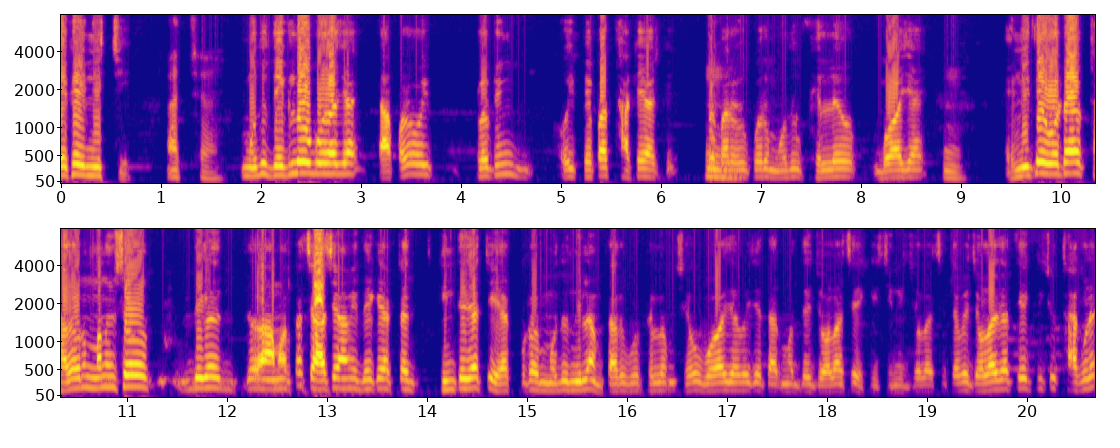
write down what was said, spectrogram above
দেখেই নিচ্ছি। আচ্ছা। মধু দেখলেও বোঝা যায় তারপরে ওই ফ্লোটিং ওই পেপার থাকে আর কি পেপারের উপরে মধু ফেললেও বোঝা যায়। এমনিতে ওটা সাধারণ মানুষও দেখে আমার কাছে আছে আমি দেখে একটা কিনতে যাচ্ছি এক ফুটা মধু নিলাম তার উপর ফেললাম সেও বলা যাবে যে তার মধ্যে জল আছে কি চিনির জল আছে তবে জলা জাতীয় কিছু থাকলে।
